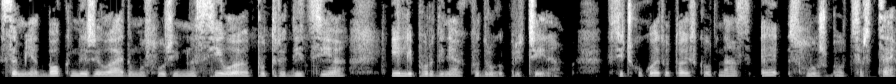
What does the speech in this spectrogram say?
самият Бог не желая да му служим на сила, по традиция или поради някаква друга причина. Всичко, което той иска от нас е служба от сърце.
